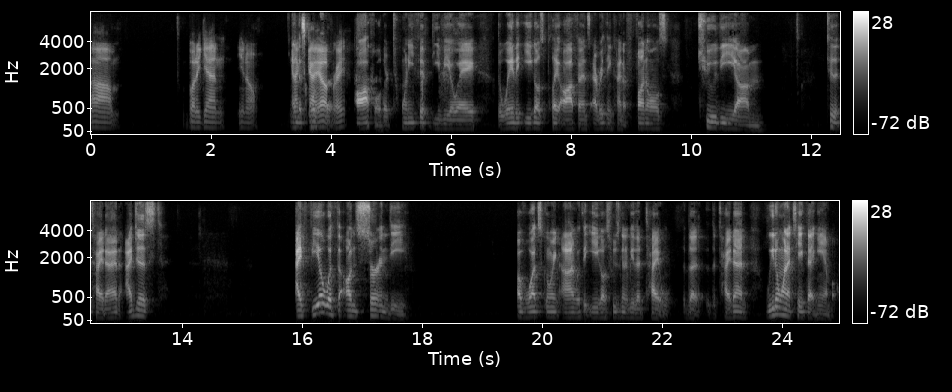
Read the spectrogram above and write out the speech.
Um, but again, you know, next guy up, right? Awful. They're 25th DVOA. The way the Eagles play offense, everything kind of funnels to the um to the tight end. I just I feel with the uncertainty of what's going on with the Eagles, who's going to be the tight the the tight end, we don't want to take that gamble.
